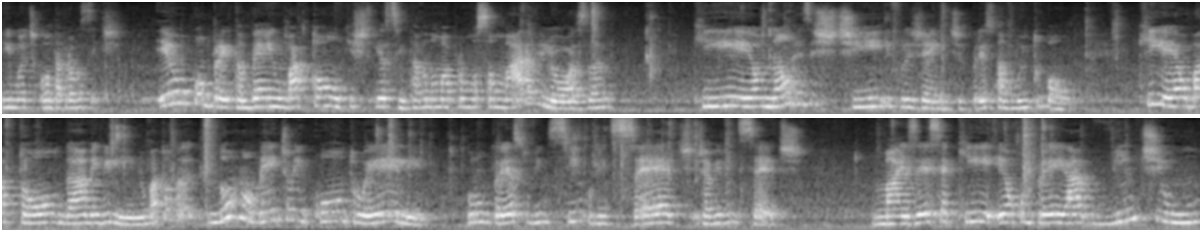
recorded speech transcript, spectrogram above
e vou te contar para vocês. Eu comprei também um batom que assim, tava numa promoção maravilhosa que eu não resisti e falei, gente, o preço tá muito bom. Que é o batom da Maybelline. O batom, normalmente eu encontro ele por um preço 25, 27, já vi 27. Mas esse aqui eu comprei a 21,50.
